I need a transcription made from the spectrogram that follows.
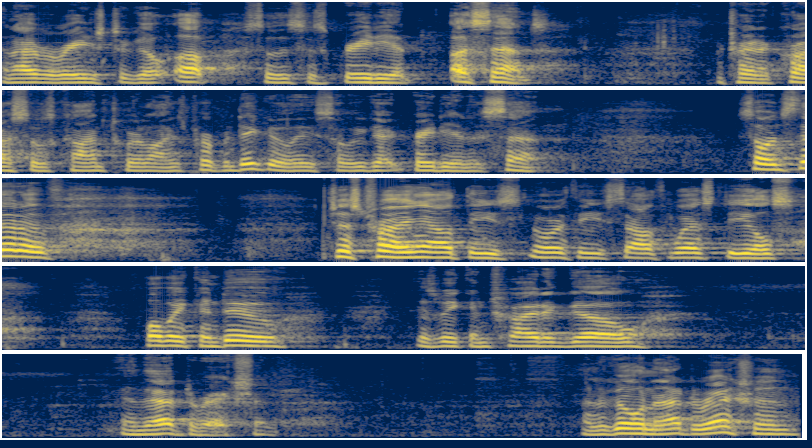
And I've arranged to go up, so this is gradient ascent. We're trying to cross those contour lines perpendicularly, so we got gradient ascent. So instead of just trying out these northeast southwest deals, what we can do is we can try to go in that direction. And to go in that direction,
